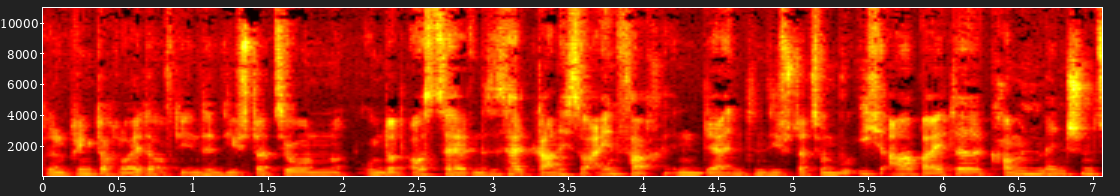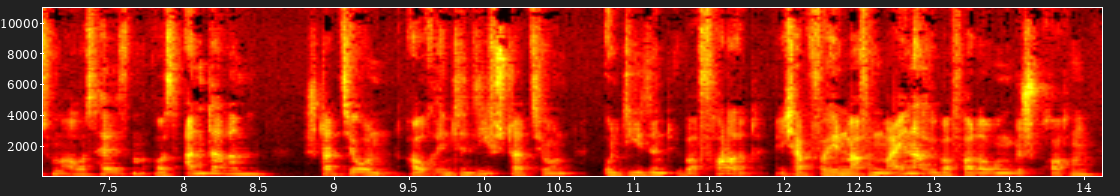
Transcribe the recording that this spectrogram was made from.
dann bringt doch Leute auf die Intensivstation, um dort auszuhelfen. Das ist halt gar nicht so einfach. In der Intensivstation, wo ich arbeite, kommen Menschen zum Aushelfen aus anderen Stationen, auch Intensivstationen, und die sind überfordert. Ich habe vorhin mal von meiner Überforderung gesprochen,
